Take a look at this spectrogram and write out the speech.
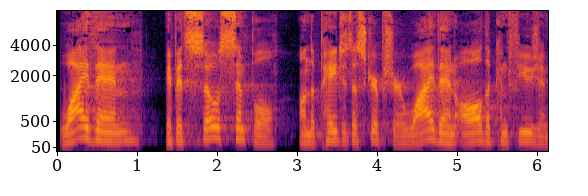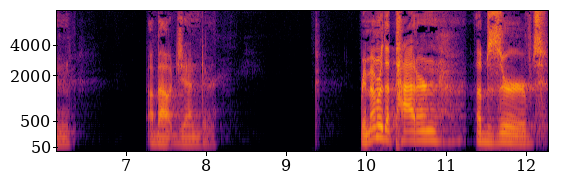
Why then, if it's so simple on the pages of Scripture, why then all the confusion about gender? Remember the pattern observed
